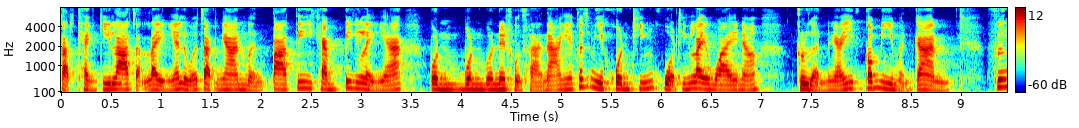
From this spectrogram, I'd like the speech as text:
จัดแข่งกีฬาจัดอะไรอย่างเงี้ยหรือว่าจัดงานเหมือนปาร์ตี้ camping อะไรเงี้ยบนบนบนในถนนสาธารณะเงี้ยก็จะมีคนทิ้งขวดทิ้งไรไว้นะเกลื่อนเงี้ยก็มีเหมือนกัน ซึ่ง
